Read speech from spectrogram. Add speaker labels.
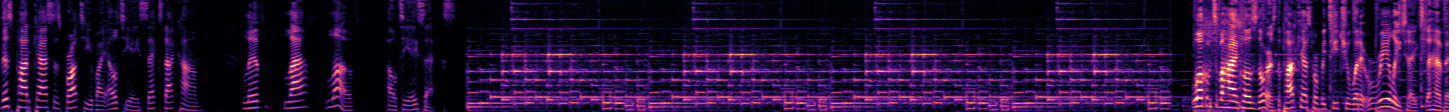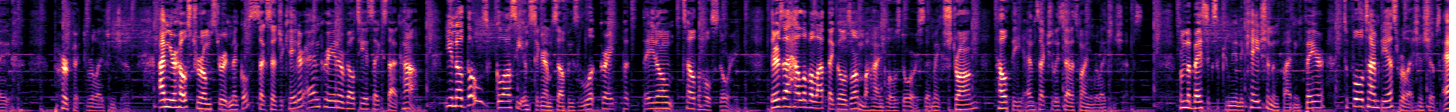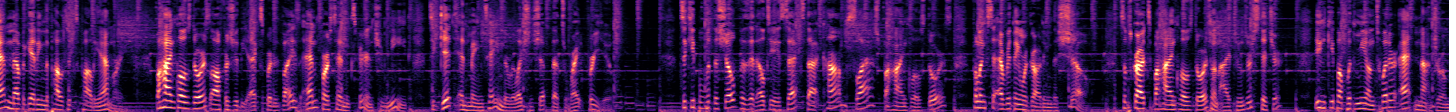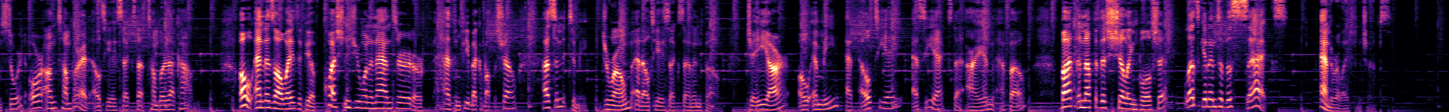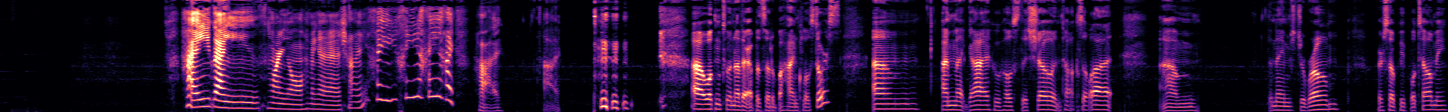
Speaker 1: This podcast is brought to you by LTASex.com. Live, laugh, love LTA Sex. Welcome to Behind Closed Doors, the podcast where we teach you what it really takes to have a perfect relationship. I'm your host, Jerome Stewart Nichols, sex educator and creator of LTASex.com. You know, those glossy Instagram selfies look great, but they don't tell the whole story. There's a hell of a lot that goes on behind closed doors that makes strong, healthy, and sexually satisfying relationships. From the basics of communication and fighting fair to full time DS relationships and navigating the politics of polyamory. Behind Closed Doors offers you the expert advice and first-hand experience you need to get and maintain the relationship that's right for you. To keep up with the show, visit ltasex.com slash behind closed doors for links to everything regarding the show. Subscribe to Behind Closed Doors on iTunes or Stitcher. You can keep up with me on Twitter at not Jerome Stewart or on Tumblr at ltasex.tumblr.com. Oh, and as always, if you have questions you want an answered or had some feedback about the show, uh, send it to me, Jerome at ltasex.info. J E R O M E at L T A S E X dot I N F O. But enough of this shilling bullshit. Let's get into the sex and relationships.
Speaker 2: Hi, you guys. How are y'all? Oh my gosh. Hi, hi, hi, hi, hi. Hi. Hi. uh, welcome to another episode of Behind Closed Doors. Um, I'm that guy who hosts this show and talks a lot. Um, the name's Jerome, or so people tell me.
